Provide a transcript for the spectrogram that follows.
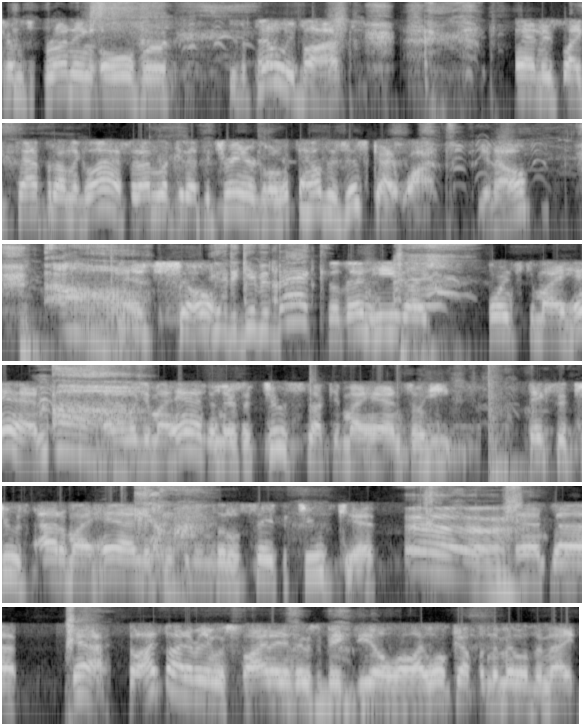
comes running over to the penalty box, and is like tapping on the glass, and I'm looking at the trainer going, "What the hell does this guy want?" You know? Oh, and so you had to give it back. So then he like points to my hand, and I look at my hand, and there's a tooth stuck in my hand. So he takes the tooth out of my hand and puts it in a little safe tooth kit. And uh, yeah, so I thought everything was fine. I didn't think it was a big deal. Well, I woke up in the middle of the night,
